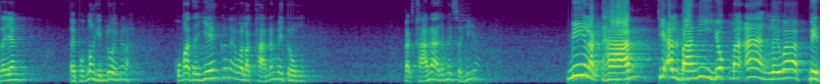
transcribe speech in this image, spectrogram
แต่ยัง แต่ผมต้องเห็นด้วยไหมล่ะ ผมอาจจะแย้งก็ได้ว่าหลักฐานนั้นไม่ตรง หลักฐานอาจจะไม่สเฮีย มีหลักฐานที่อัลบานียกมาอ้างเลยว่าปิด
